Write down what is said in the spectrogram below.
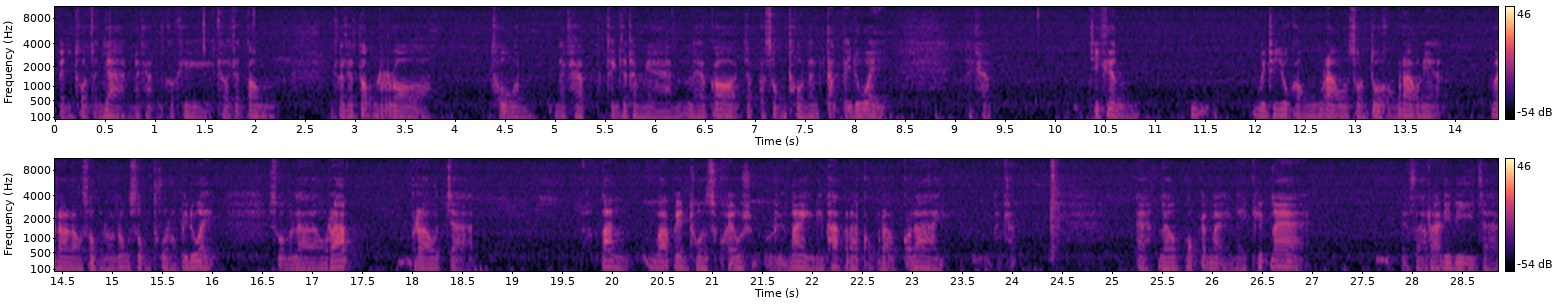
เป็นโทนสัญญาณนะครับ ก็คือเขาจะต้องเขาจะต้องรอโทนนะครับ ถึงจะทำงานแล้วก็จะผสมโทนนั้นกลับไปด้วยนะครับ ที่เครื่องวิทยุของเราส่วนตัวของเราเนี่ย เวลาเราส่งเราต้องส่งโทนออกไปด้วย ส่วนเวลาเรารับเราจะตั้งว่าเป็น tone squelch หรือไม่ในภาครับของเราก็ได้นะครับอะแล้วพบกันใหม่ในคลิปหน้าในสาระดีๆ จาก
